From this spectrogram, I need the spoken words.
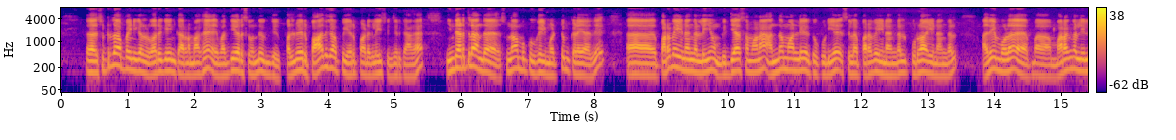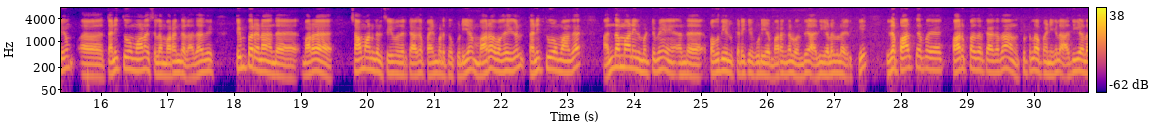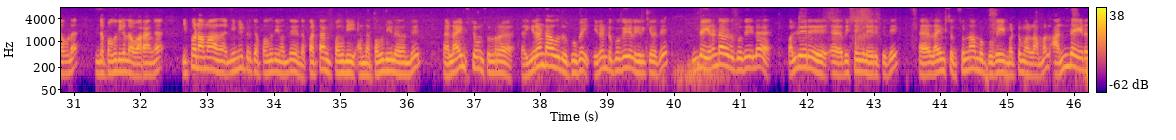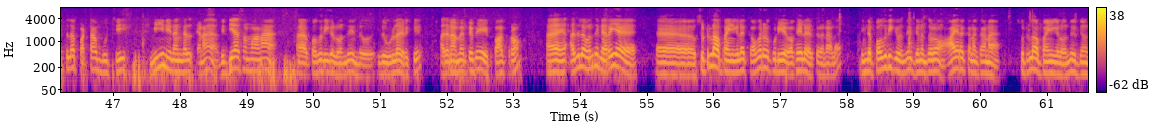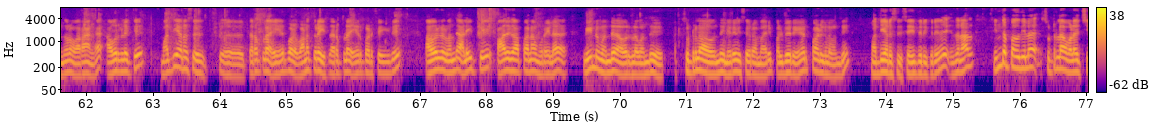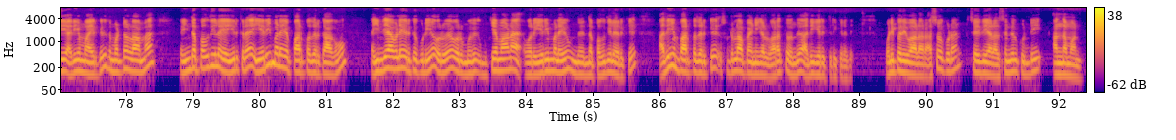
சுற்றுலா பயணிகள் வருகையின் காரணமாக மத்திய அரசு வந்து இங்கு பல்வேறு பாதுகாப்பு ஏற்பாடுகளையும் செஞ்சுருக்காங்க. இந்த இடத்துல அந்த சுண்ணாம்பு குகை மட்டும் கிடையாது. பறவை இனங்கள்லேயும் வித்தியாசமான அந்தமான்லேயே இருக்கக்கூடிய சில பறவை இனங்கள் புறா இனங்கள் அதே போல் மரங்களிலும் தனித்துவமான சில மரங்கள் அதாவது டிம்பர் என அந்த மர சாமான்கள் செய்வதற்காக பயன்படுத்தக்கூடிய மர வகைகள் தனித்துவமாக அந்தமானில் மட்டுமே அந்த பகுதியில் கிடைக்கக்கூடிய மரங்கள் வந்து அதிக அளவில் இருக்குது இதை பார்க்க பார்ப்பதற்காக தான் சுற்றுலா பயணிகள் அதிக அளவில் இந்த பகுதிகளில் வராங்க. இப்போ நாம் நின்றுட்டு இருக்க பகுதி வந்து இந்த பட்டாங் பகுதி. அந்த பகுதியில் வந்து லைம்ஸ்டோன் சொல்கிற இரண்டாவது குகை இரண்டு குகைகள் இருக்கிறது. இந்த இரண்டாவது குகையில் பல்வேறு விஷயங்கள் இருக்குது. லைம்ஸ்டோன் சுண்ணாம்பு குகை மட்டுமல்லாமல் அந்த இடத்துல பட்டாம்பூச்சி மீன் இனங்கள் என வித்தியாசமான பகுதிகள் வந்து இந்த இது உள்ளே இருக்குது அதை நம்ம எப்பவே பார்க்குறோம். அதில் வந்து நிறைய சுற்றுலா பயணிகளை கவரக்கூடிய வகையில் இருக்கிறதுனால இந்த பகுதிக்கு வந்து தினந்தோறும் ஆயிரக்கணக்கான சுற்றுலா பயணிகள் வந்து தினந்தோறும் வராங்க. அவர்களுக்கு மத்திய அரசு தரப்பில் ஏற்பாடு வனத்துறை தரப்பில் ஏற்பாடு செய்து அவர்கள் வந்து அழைத்து பாதுகாப்பான முறையில் மீண்டும் வந்து அவர்களை வந்து சுற்றுலாவை வந்து நிறைவு செய்கிற மாதிரி பல்வேறு ஏற்பாடுகளை வந்து மத்திய அரசு செய்திருக்கிறது. இதனால் இந்த பகுதியில் சுற்றுலா வளர்ச்சி அதிகமாகிருக்கு இது மட்டும் இல்லாமல் இந்த பகுதியில் இருக்கிற எரிமலையை பார்ப்பதற்காகவும் இந்தியாவிலே இருக்கக்கூடிய ஒரு ஒரு முக்கியமான ஒரு எரிமலையும் இந்த இந்த பகுதியில் இருக்குது அதையும் பார்ப்பதற்கு சுற்றுலா பயணிகள் வரத்து வந்து அதிகரித்திருக்கிறது. ஒளிப்பதிவாளர் அசோக்குடன் செய்தியாளர் செந்தில்குண்டி அந்தமான்.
